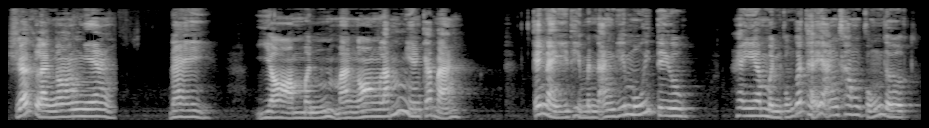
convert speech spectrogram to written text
Rất là ngon nha. Đây giò mịn mà ngon lắm nha các bạn. Cái này thì mình ăn với muối tiêu. Hay à, mình cũng có thể ăn không cũng được.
